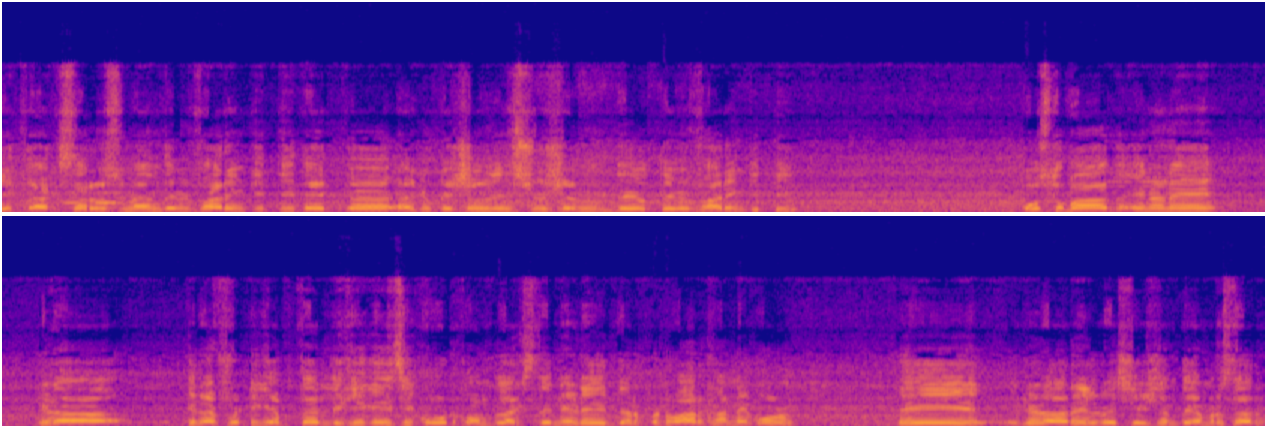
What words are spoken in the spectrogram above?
ਇੱਕ ਐਕਸ ਸਰਵਿਸਮੈਨ ਦੇ ਵੀ ਫਾਇਰਿੰਗ ਕੀਤੀ ਤੇ ਇੱਕ ਐਜੂਕੇਸ਼ਨਲ ਇੰਸਟੀਟਿਊਸ਼ਨ ਦੇ ਉੱਤੇ ਵੀ ਫਾਇਰਿੰਗ ਕੀਤੀ। ਉਸ ਤੋਂ ਬਾਅਦ ਇਹਨਾਂ ਨੇ ਜਿਹੜਾ ਗ੍ਰੈਫਿਟੀ ਅਫਤਰ ਲਿਖੀ ਗਈ ਸੀ ਕੋਰਟ ਕੰਪਲੈਕਸ ਦੇ ਨੇੜੇ ਇੱਧਰ ਪਟਵਾਰਖਾਨੇ ਕੋਲ ਤੇ ਜਿਹੜਾ ਰੇਲਵੇ ਸਟੇਸ਼ਨ ਤੇ ਅੰਮ੍ਰਿਤਸਰ,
